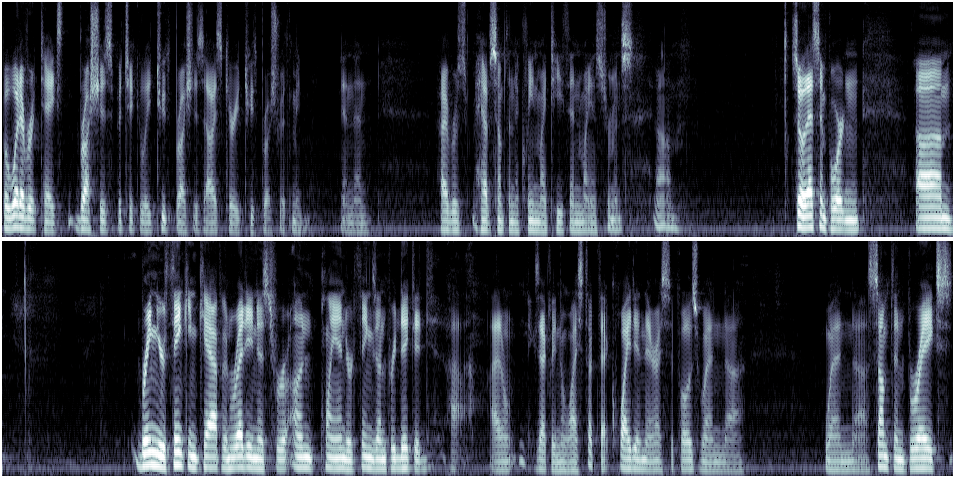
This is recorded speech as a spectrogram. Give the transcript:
but whatever it takes, brushes, particularly toothbrushes, I always carry a toothbrush with me, and then I have something to clean my teeth and my instruments. Um, so that's important. Um, bring your thinking cap and readiness for unplanned or things unpredicted. Uh, I don't exactly know why I stuck that quite in there. I suppose when uh, when uh, something breaks,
